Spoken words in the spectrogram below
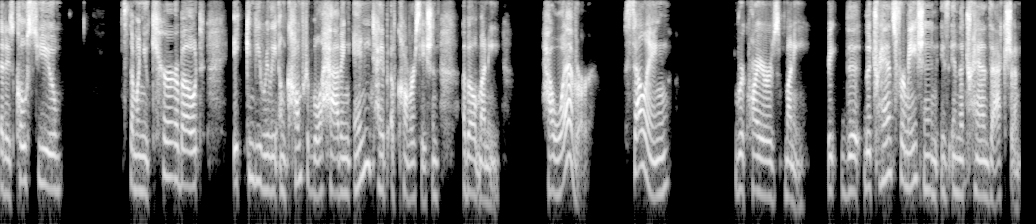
that is close to you, someone you care about. It can be really uncomfortable having any type of conversation about money. However, selling requires money right? the the transformation is in the transaction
